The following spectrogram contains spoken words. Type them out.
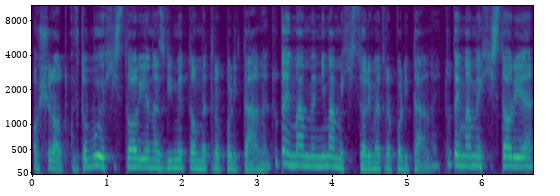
ośrodków. To były historie, nazwijmy to metropolitalne. Tutaj mamy, nie mamy historii metropolitalnej. Tutaj mamy historię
